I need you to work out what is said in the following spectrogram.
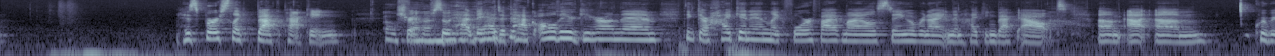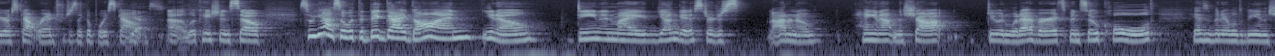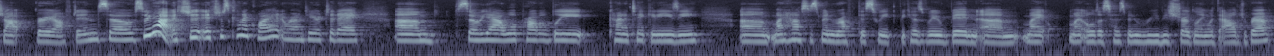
his first like backpacking oh, trip. Fun. So had, they had to pack all their gear on them. I think they're hiking in like four or five miles, staying overnight, and then hiking back out um, at um, Quivira Scout Ranch, which is like a Boy Scout yes. uh, location. So, so yeah, so with the big guy gone, you know, Dean and my youngest are just I don't know hanging out in the shop doing whatever. It's been so cold. He hasn't been able to be in the shop very often. So so yeah, it's just it's just kind of quiet around here today. Um, so yeah, we'll probably kind of take it easy. Um, my house has been rough this week because we've been um, my my oldest has been really struggling with algebra,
